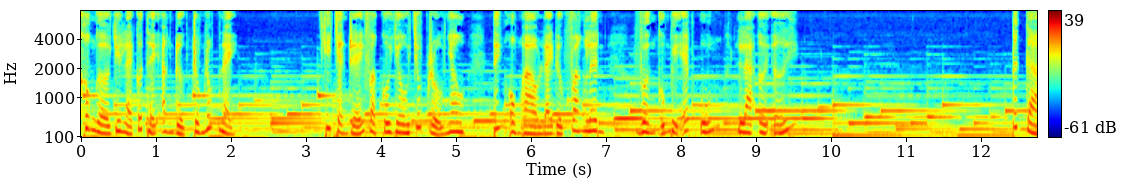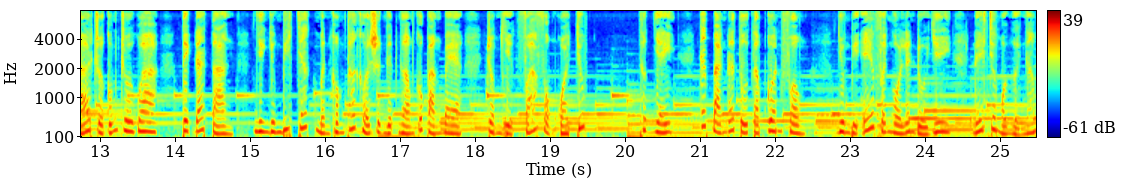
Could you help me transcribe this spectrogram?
Không ngờ Duy lại có thể ăn được trong lúc này. Khi chàng rể và cô dâu chúc rượu nhau, Tiếng ồn ào lại được vang lên, Vân cũng bị ép uống là ơi ới. Tất cả rồi cũng trôi qua, Tiệc đã tàn, Nhưng Dung biết chắc mình không thoát khỏi sự nghịch ngợm của bạn bè Trong việc phá phòng qua chúc. Thật vậy, Các bạn đã tụ tập quanh phòng, Dung bị ép phải ngồi lên đùi Duy, Để cho mọi người ngắm,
